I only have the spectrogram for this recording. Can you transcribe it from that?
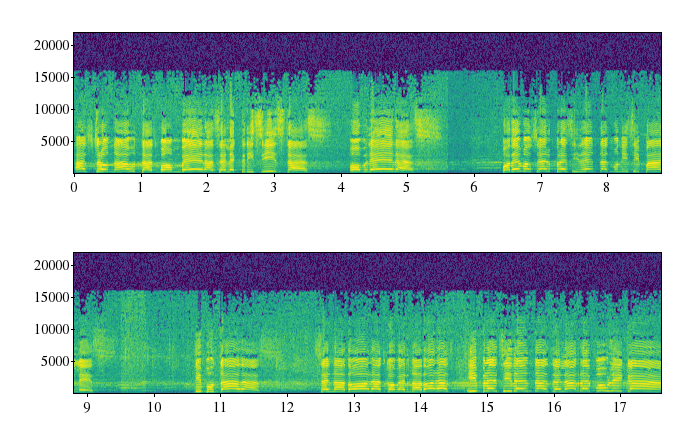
astronautas, bomberas, electricistas, obreras. Podemos ser presidentas municipales, diputadas, senadoras, gobernadoras y presidentas de la República.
